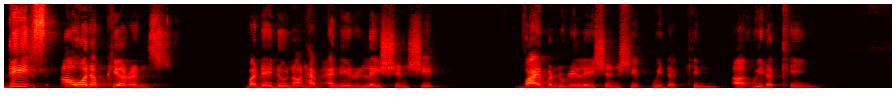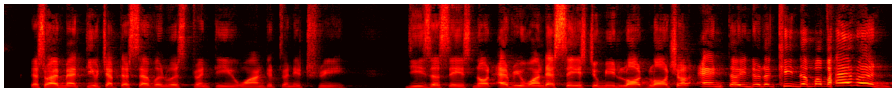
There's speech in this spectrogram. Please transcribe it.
deeds, outward appearance, but they do not have any relationship, vibrant relationship with the king. Uh, with the king. That's why Matthew chapter 7, verse 21 to 23. Jesus says, Not everyone that says to me, Lord, Lord, shall enter into the kingdom of heaven,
